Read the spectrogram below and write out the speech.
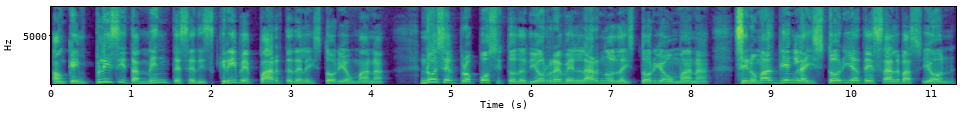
aunque implícitamente se describe parte de la historia humana. No es el propósito de Dios revelarnos la historia humana, sino más bien la historia de salvación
